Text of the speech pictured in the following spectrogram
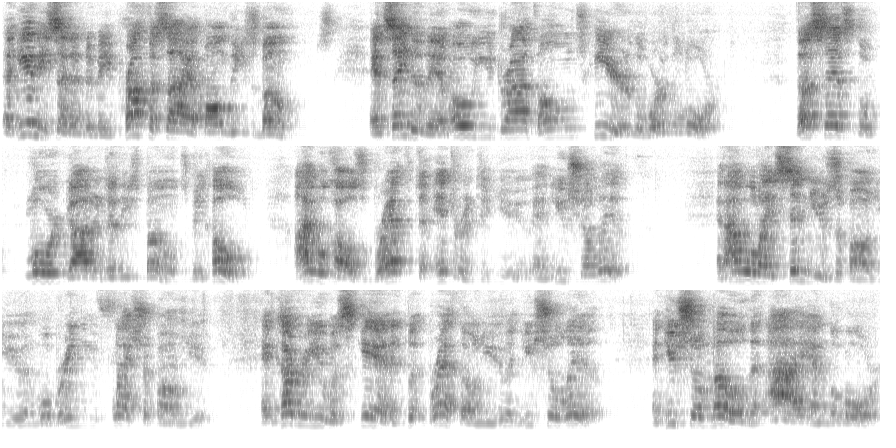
Again he said unto me, Prophesy upon these bones and say to them, O you dry bones, hear the word of the Lord. Thus says the Lord God unto these bones, Behold, I will cause breath to enter into you, and you shall live. And I will lay sinews upon you, and will bring you flesh upon you, and cover you with skin, and put breath on you, and you shall live. And you shall know that I am the Lord.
